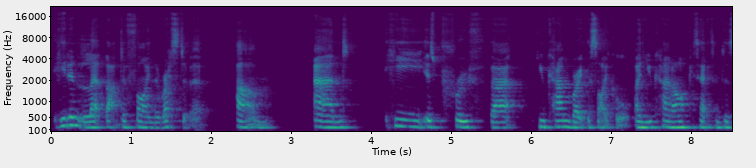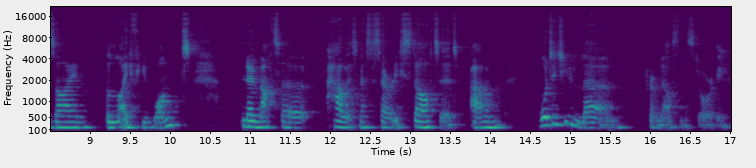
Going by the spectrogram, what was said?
he didn't let that define the rest of it. Um, and he is proof that you can break the cycle and you can architect and design the life you want no matter how it's necessarily started. Um, what did you learn from nelson's story?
